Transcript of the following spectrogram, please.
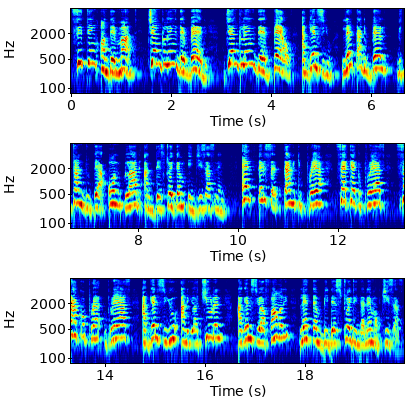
sitting on the mat, jangling the bed, jangling the bell against you, let that bell return to their own blood and destroy them in Jesus' name. Every satanic prayer, psychic prayers, psycho prayers against you and your children, against your family, let them be destroyed in the name of Jesus.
